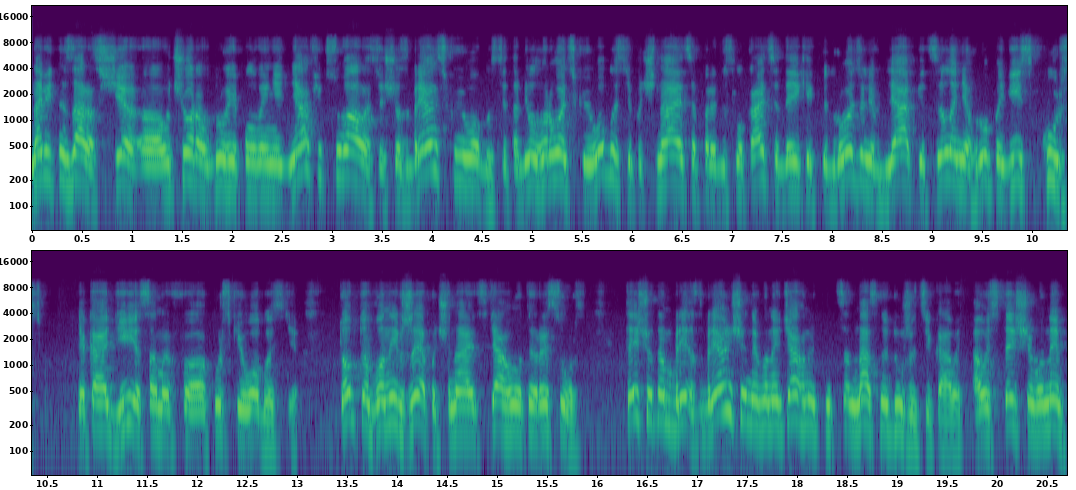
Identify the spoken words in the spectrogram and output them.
навіть не зараз, ще е, учора, в другій половині дня, фіксувалося, що з Брянської області та Білгородської області починається передислокація деяких підрозділів для підсилення групи військ Курськ, яка діє саме в е, Курській області. Тобто вони вже починають стягувати ресурс. Те, що там з Брянщини вони тягнуть, це нас не дуже цікавить. А ось те, що вони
